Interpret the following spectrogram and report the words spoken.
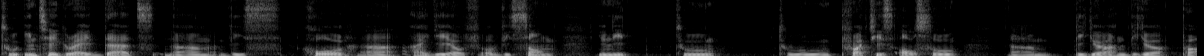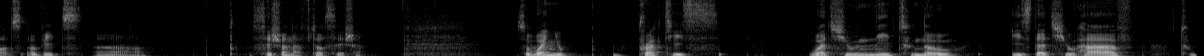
to integrate that, um, this whole uh, idea of, of this song, you need to to practice also um, bigger and bigger parts of it uh, session after session. So when you practice, what you need to know is that you have to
